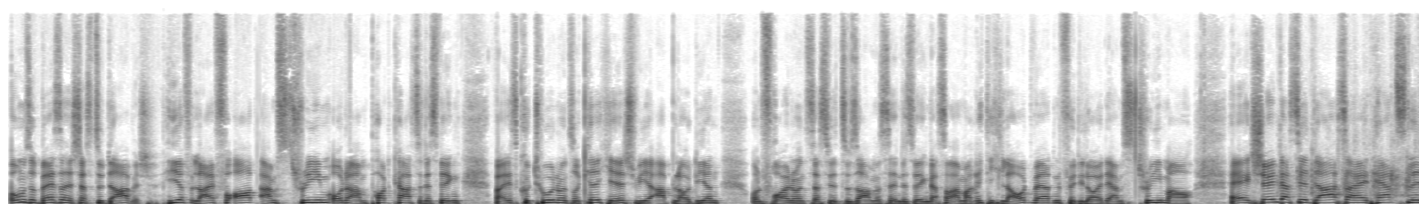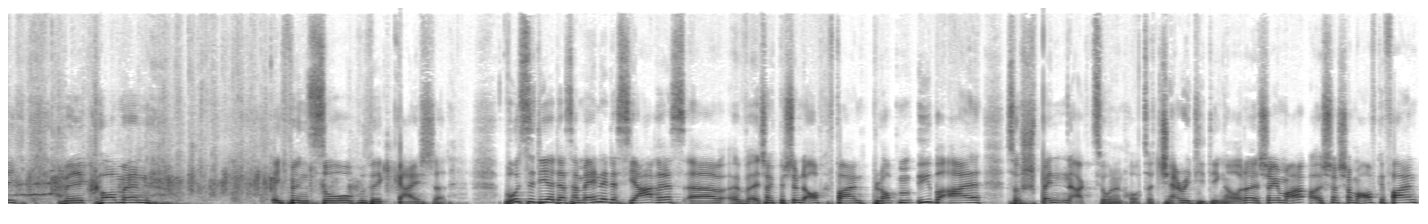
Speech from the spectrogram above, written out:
umso besser ist, dass du da bist. Hier live vor Ort am Stream oder am Podcast. Und deswegen, weil es Kultur in unserer Kirche ist, wir applaudieren und freuen uns, dass wir zusammen sind. Deswegen lass noch einmal richtig laut werden für die Leute am Stream auch. Hey, schön, dass ihr da seid. Herzlich willkommen. Ich bin so begeistert. Wusstet ihr, dass am Ende des Jahres, äh, ist euch bestimmt aufgefallen, ploppen überall so Spendenaktionen hoch, so Charity-Dinger, oder? Ist euch, schon mal aufgefallen?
